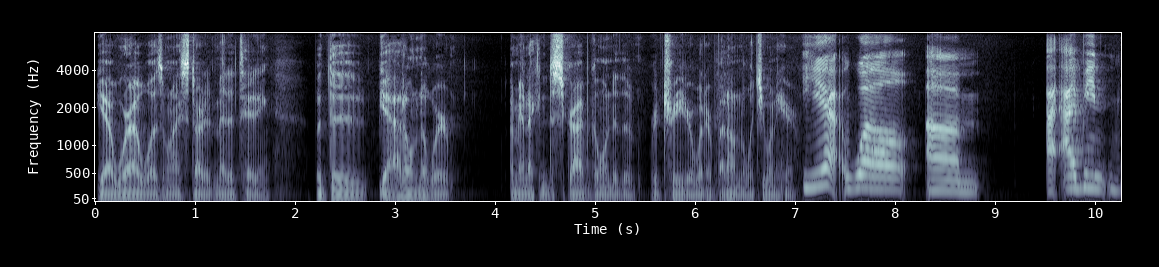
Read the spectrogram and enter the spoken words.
yeah, where I was when I started meditating. But the yeah, I don't know where. I mean, I can describe going to the retreat or whatever, but I don't know what you want to hear. Yeah, well, um, I, I mean,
